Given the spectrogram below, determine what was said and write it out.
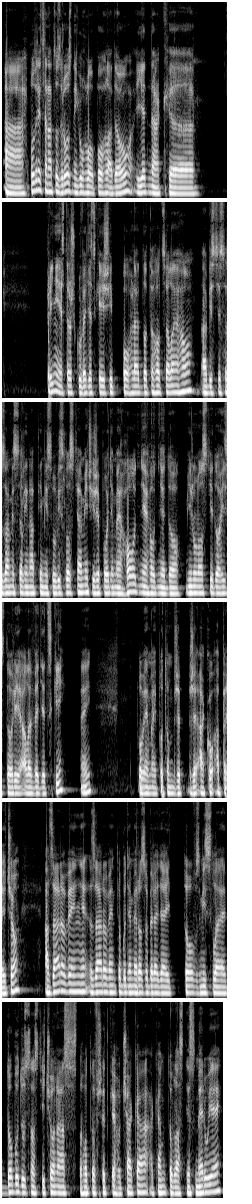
A pozrieť sa na to z rôznych uhlov pohľadov, jednak e, priniesť trošku vedeckejší pohľad do toho celého, aby ste sa zamysleli nad tými súvislostiami, čiže pôjdeme hodne, hodne do minulosti, do histórie, ale vedecky. Hej? Poviem aj potom, že, že ako a prečo. A zároveň, zároveň to budeme rozoberať aj to v zmysle do budúcnosti, čo nás z tohoto všetkého čaká a kam to vlastne smeruje.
